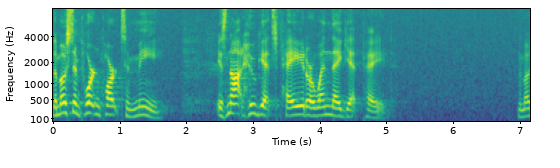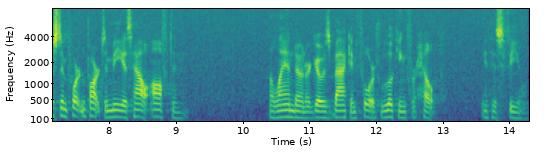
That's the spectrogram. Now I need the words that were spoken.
The most important part to me is not who gets paid or when they get paid. The most important part to me is how often the landowner goes back and forth looking for help in his field.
